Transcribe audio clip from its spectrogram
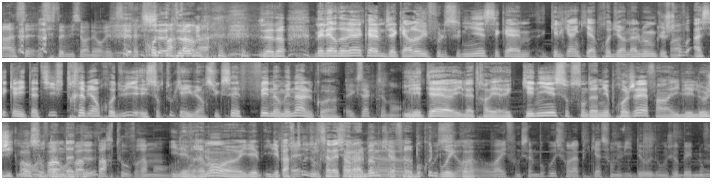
ah, c'est- cette émission elle est horrible. fait trop de J'adore. Martin là. J'adore. Mais l'air de rien, quand même, Jack Harlow, il faut le souligner, c'est quand même quelqu'un qui a produit un album que je Ouais. trouve assez qualitatif, très bien produit et surtout qui a eu un succès phénoménal, quoi. Exactement. Il était, euh, il a travaillé avec Kenny sur son dernier projet. Enfin, il est logiquement Bon, on sur Donda voit 2. partout vraiment. Il est vraiment, euh, euh, il est, il est partout. ouais, donc ça va être un album qui va faire beaucoup de bruit, sur, quoi. ouais, il fonctionne beaucoup sur l'application de vidéo, donc j'ai oublié le nom.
